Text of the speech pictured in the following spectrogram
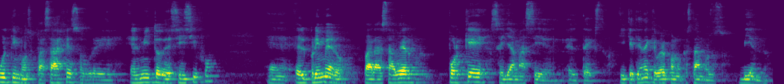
últimos pasajes sobre el mito de Sísifo. Eh, el primero, para saber por qué se llama así el, el texto y que tiene que ver con lo que estamos viendo.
